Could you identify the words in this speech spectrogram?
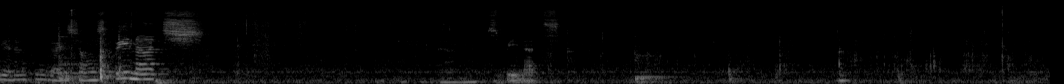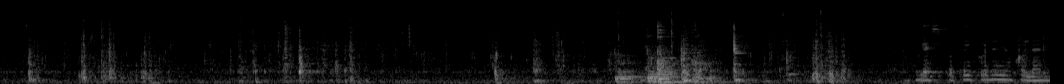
Lagyan natin guys yung spinach. Spinach. Guys, patay ko na yung kalan.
